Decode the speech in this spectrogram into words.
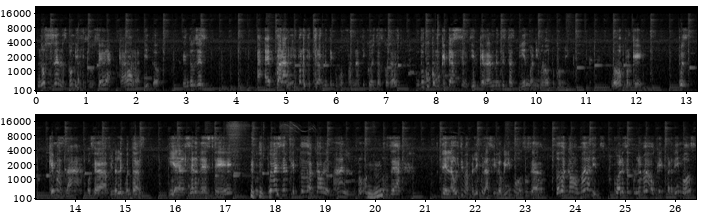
no sucede en los cómics, sucede a cada ratito. Entonces, para mí particularmente como fanático de estas cosas, un poco como que te hace sentir que realmente estás viendo animado tu cómic, ¿no? Porque, pues, ¿qué más da? O sea, a final de cuentas, y al ser DC, pues puede ser que todo acabe mal, ¿no? O sea, en la última película así lo vimos, o sea, todo acaba mal. ¿Y cuál es el problema? Ok, perdimos,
